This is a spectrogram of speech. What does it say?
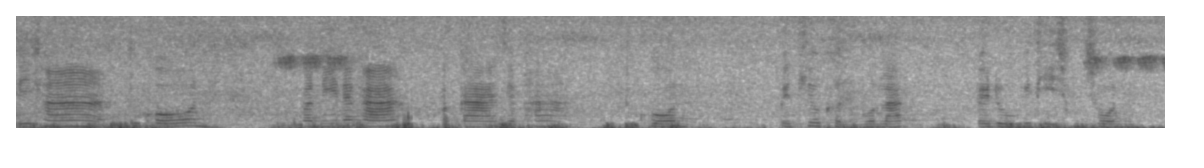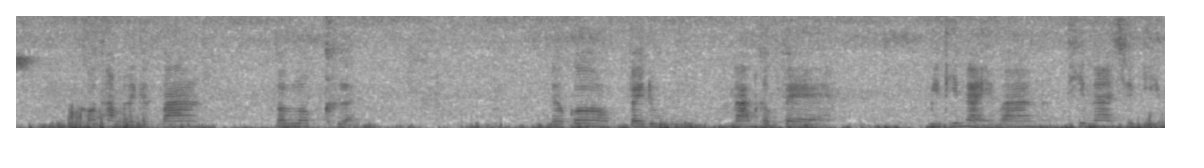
ัสดีค่ะ ทุกคน วันนี้นะคะปากกาจะพาทุกคนไปเที่ยวเขื่อนอุบลรัฐไปดูวิถีชุมชนเขาทำอะไรกันบ้างรอบๆเขื่อน แล้วก็ไปดูร้านกาแฟ มีที่ไหนบ้างที่น่าเช็คอิน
